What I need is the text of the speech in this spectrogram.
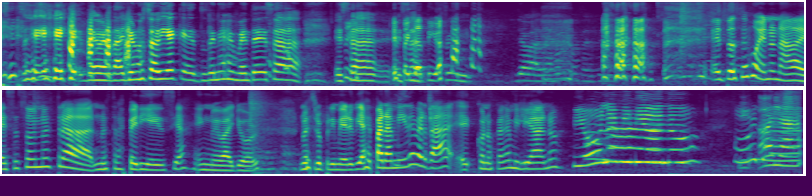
Sí, de verdad, yo no sabía que tú tenías en mente esa, esa, expectativa. sí. Ya va, pasarte. Entonces, bueno, nada, esas son nuestra, nuestra experiencia en Nueva York. Nuestro primer viaje. Para mí, de verdad, eh, conozcan a Emiliano. Y hola, Emiliano. Hola.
